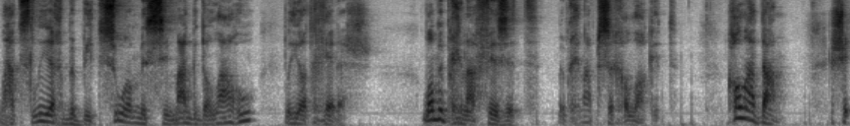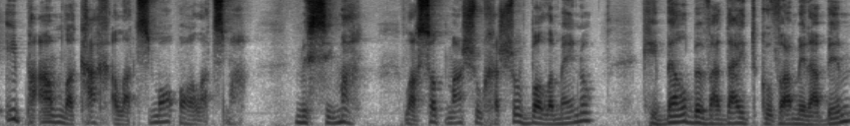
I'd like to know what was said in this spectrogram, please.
להצליח בביצוע משימה גדולה הוא להיות חרש. לא מבחינה פיזית, מבחינה פסיכולוגית. כל אדם שאי פעם לקח על עצמו או על עצמה משימה לעשות משהו חשוב בעולמנו, קיבל בוודאי תגובה מרבים,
